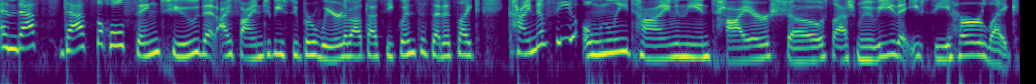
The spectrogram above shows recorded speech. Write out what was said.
and that's that's the whole thing too that I find to be super weird about that sequence is that it's like kind of the only time in the entire show slash movie that you see her like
